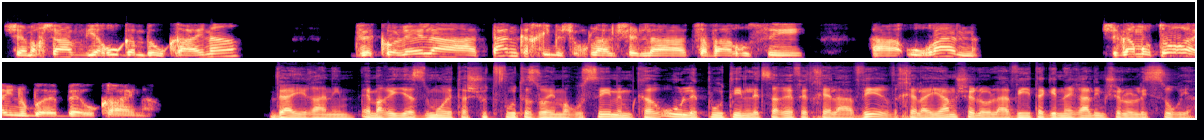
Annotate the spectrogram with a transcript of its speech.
שהם עכשיו ירו גם באוקראינה, וכולל הטנק הכי משוכלל של הצבא הרוסי, האורן, שגם אותו ראינו באוקראינה. והאיראנים, הם הרי יזמו את השותפות הזו עם הרוסים, הם קראו לפוטין לצרף את חיל האוויר וחיל הים שלו, להביא את הגנרלים שלו לסוריה.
